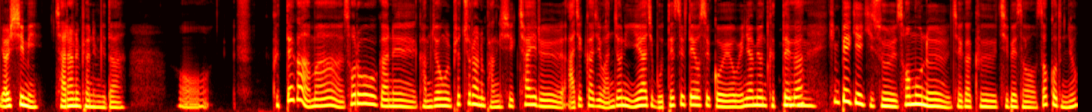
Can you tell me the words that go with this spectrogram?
열심히 잘하는 편입니다. 어, 그때가 아마 서로 간의 감정을 표출하는 방식 차이를 아직까지 완전히 이해하지 못했을 때였을 거예요. 왜냐하면 그때가 음. 힘 빼기의 기술 서문을 제가 그 집에서 썼거든요.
